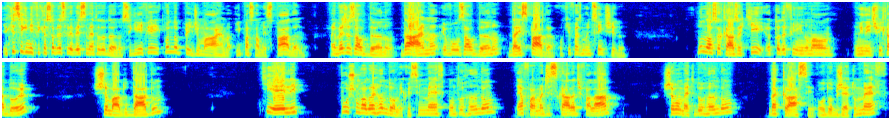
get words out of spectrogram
E o que significa sobrescrever esse método dano? Significa que quando eu pedir uma arma e passar uma espada, ao invés de usar o dano da arma, eu vou usar o dano da espada, o que faz muito sentido. No nosso caso aqui, eu estou definindo uma, um identificador chamado dado, que ele puxa um valor randômico. Esse math.random é a forma de escala de falar, chama o método random da classe ou do objeto math,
